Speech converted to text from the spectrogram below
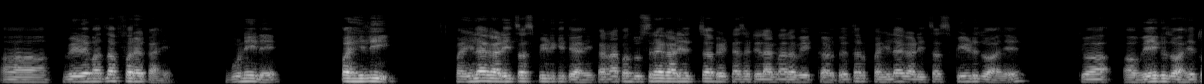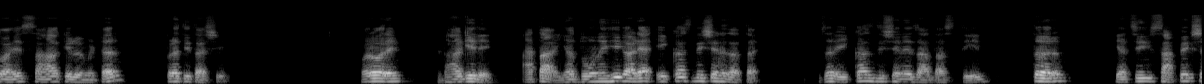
अं, वेळेमधला फरक आहे. गुणिले पहिली पहिल्या गाडीचा स्पीड किती आहे? कारण आपण दुसऱ्या गाडीचा भेटण्यासाठी लागणारा वेग काढतोय. तर पहिल्या गाडीचा स्पीड जो आहे किंवा वेग जो आहे तो आहे सहा किलोमीटर प्रतिताशी बरोबर आहे? भागिले. आता ह्या दोनही गाड्या एकाच दिशेने जात आहे जर एकाच दिशेने जात असतील तर याची सापेक्ष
